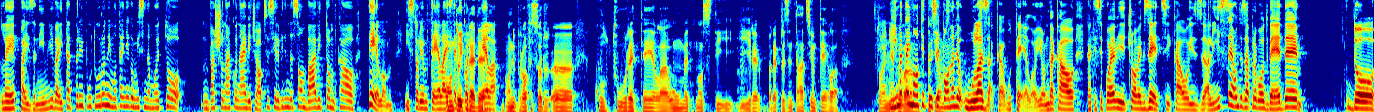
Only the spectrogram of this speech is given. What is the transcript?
lepa i zanimljiva i tad prvi put uronim u taj njegov, mislim da mu je to baš onako najveća obsesija, jer vidim da se on bavi tom kao telom, istorijom tela, estetikom tela. On to i prede. Tela. On je profesor uh, kulture tela, umetnosti i re, reprezentacijom tela. To je njegova Ima taj motiv koji se ponavlja ulazaka u telo i onda kao kad ti se pojavi čovek zeci kao iz Alise, on te zapravo odvede do,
